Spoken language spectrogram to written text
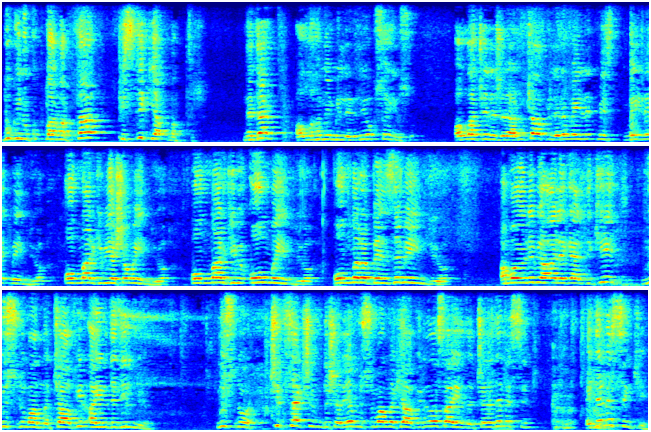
Bugünü kutlamakta pislik yapmaktır. Neden? Allah'ın emirlerini yok sayıyorsun. Allah Celle Celaluhu kafirlere meyletmeyin, diyor. Onlar gibi yaşamayın diyor. Onlar gibi olmayın diyor. Onlara benzemeyin diyor. Ama öyle bir hale geldi ki Müslümanla kafir ayırt edilmiyor. Müslüman. Çıksak şimdi dışarıya Müslümanla kafiri nasıl ayırt edeceksin? Edemezsin. Edemezsin ki.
